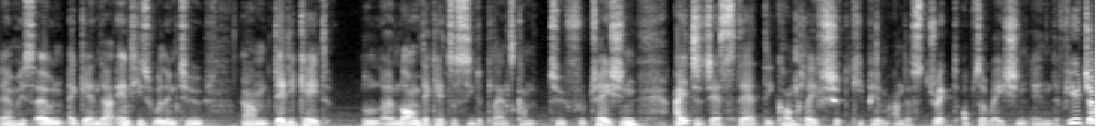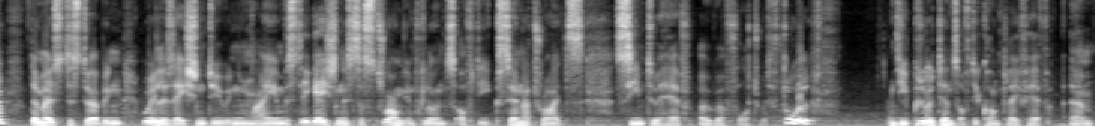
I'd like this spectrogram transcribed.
um, his own agenda and he's willing to um, dedicate long decade to see the plans come to fruition. I suggest that the Conclave should keep him under strict observation in the future. The most disturbing realization during my investigation is the strong influence of the Xenarites seem to have over Fortress Thule the Puritans of the Conclave have um,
